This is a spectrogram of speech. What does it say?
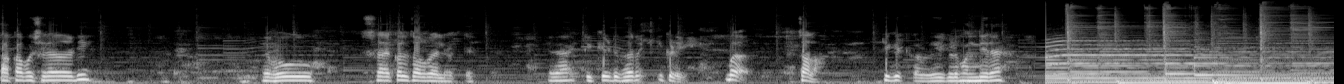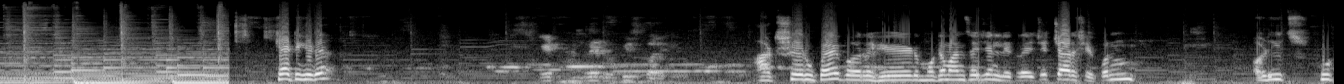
काका बसण्यासाठी हे भाऊ सायकल चालू राहिले वाटते. हे काय? तिकीट घर इकडे. बर चला. तिकीट काढू. इकडे मंदिर आहे. क्या तिकीट आहे? आठशे रुपये पर हेड मोठ्या माणसाचे आणि लेकराचे चारशे. पण अडीच फूट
